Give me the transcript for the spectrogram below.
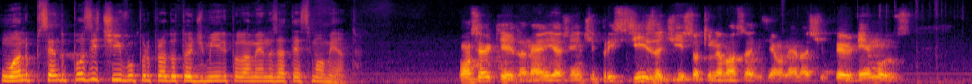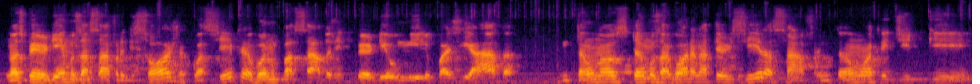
um ano sendo positivo para o produtor de milho, pelo menos até esse momento. Com certeza, né? E a gente precisa disso aqui na nossa região, né? Nós perdemos nós perdemos a safra de soja com a seca. O ano passado a gente perdeu o milho com a geada. Então nós estamos agora na terceira safra. Então acredito que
